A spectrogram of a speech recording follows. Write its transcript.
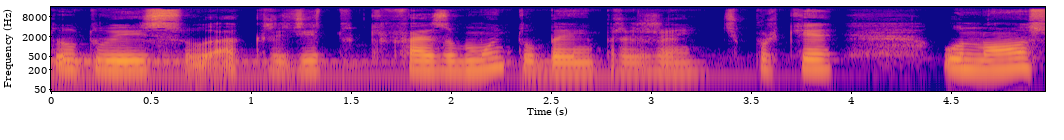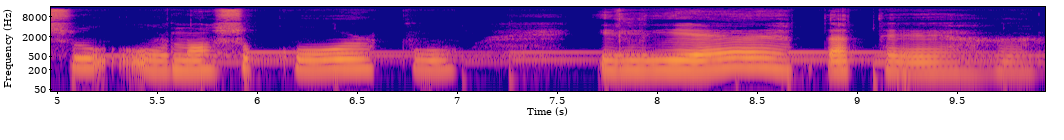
Tudo isso acredito que faz muito bem para gente, porque o nosso, o nosso corpo, ele é da terra.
